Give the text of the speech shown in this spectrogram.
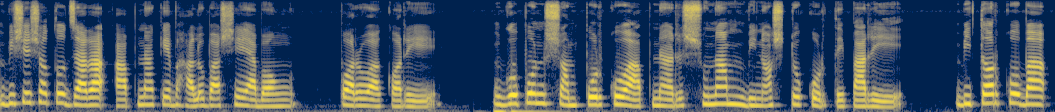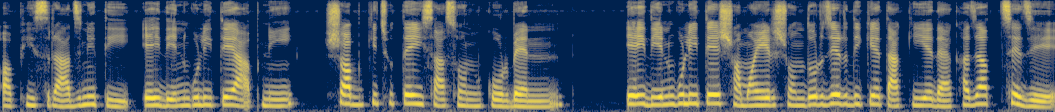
বিশেষত যারা আপনাকে ভালোবাসে এবং পরোয়া করে। গোপন সম্পর্ক আপনার সুনাম বিনষ্ট করতে পারে। বিতর্ক বা অফিস রাজনীতি এই দিনগুলিতে আপনি সব কিছুতেই শাসন করবেন। এই দিনগুলিতে সময়ের সৌন্দর্যের দিকে তাকিয়ে দেখা যাচ্ছে যে,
